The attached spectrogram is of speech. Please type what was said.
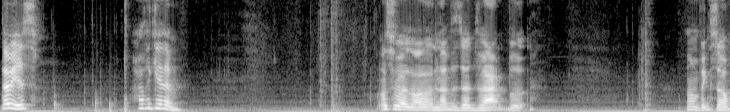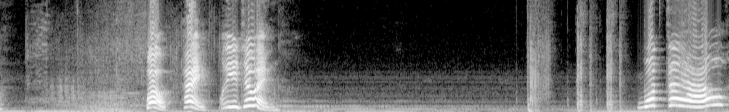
There he is. How'd they get him? I suppose I never did that, but I don't think so. Whoa! Hey! What are you doing? What the hell?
